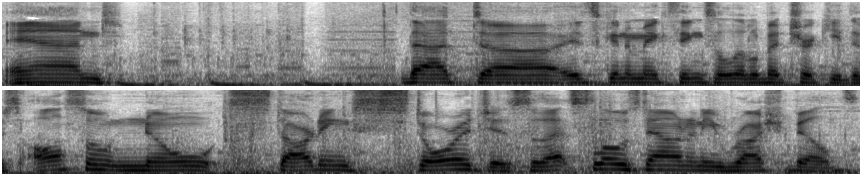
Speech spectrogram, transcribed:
And that uh, it's going to make things a little bit tricky. There's also no starting storages, so that slows down any rush builds,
